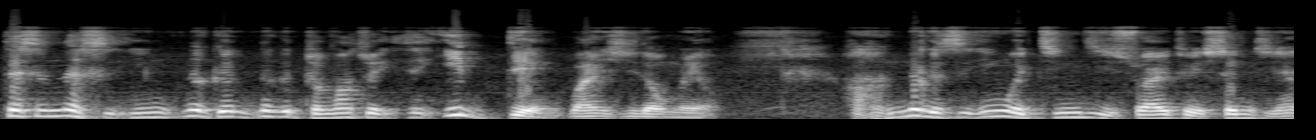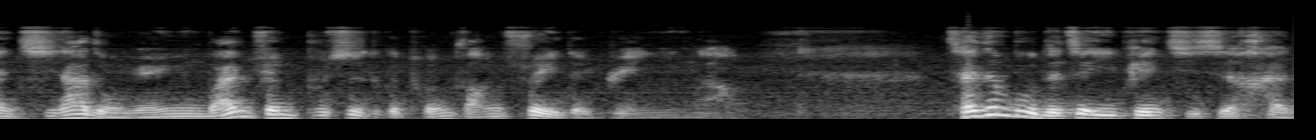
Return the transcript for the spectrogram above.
但是那是因那跟那个囤房税一点关系都没有。好，那个是因为经济衰退升级和其他种原因，完全不是这个囤房税的原因啊。财政部的这一篇其实很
